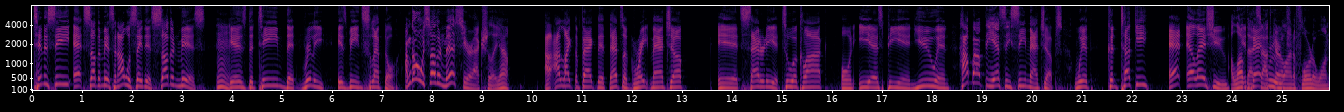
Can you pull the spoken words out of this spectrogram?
Tennessee at Southern Miss. And I will say this Southern Miss Mm. is the team that really is being slept on. I'm going with Southern Miss here, actually. Yeah. I, I like the fact that that's a great matchup. It's Saturday at 2 o'clock on ESPNU. And how about the SEC matchups with Kentucky at LSU? I love that Baton South Rouge, Carolina Florida one.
